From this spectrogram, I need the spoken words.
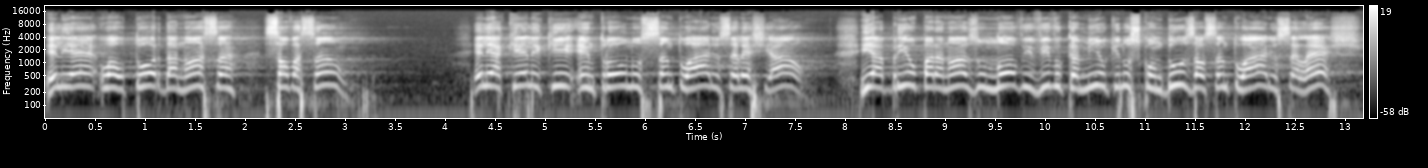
ele é o autor da nossa salvação. Ele é aquele que entrou no santuário celestial e abriu para nós um novo e vivo caminho que nos conduz ao santuário celeste,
